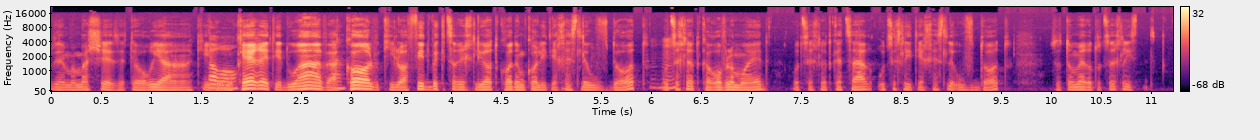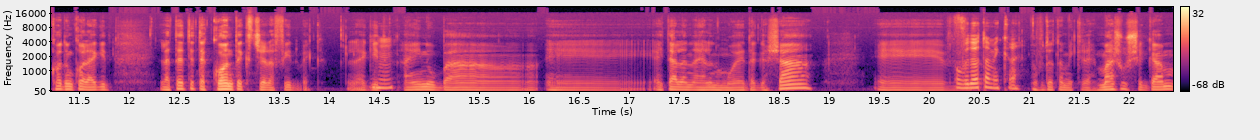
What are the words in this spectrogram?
זה ממש, זה תיאוריה כאילו ברור. מוכרת, ידועה והכול, וכאילו הפידבק צריך להיות קודם כל להתייחס לעובדות, הוא צריך להיות קרוב למועד, הוא צריך להיות קצר, הוא צריך להתייחס לעובדות. זאת אומרת, הוא צריך קודם כל להגיד, לתת את הקונטקסט של הפידבק. להגיד, היינו ב... אה, הייתה לנו, היה לנו מועד הגשה. אה, ו- עובדות המקרה. עובדות המקרה. משהו שגם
